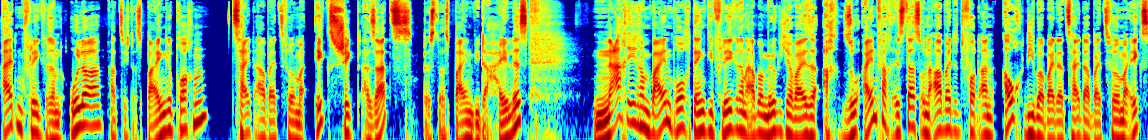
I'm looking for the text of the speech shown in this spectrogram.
Altenpflegerin Ulla hat sich das Bein gebrochen. Zeitarbeitsfirma X schickt Ersatz, bis das Bein wieder heil ist. Nach ihrem Beinbruch denkt die Pflegerin aber möglicherweise, ach, so einfach ist das und arbeitet fortan auch lieber bei der Zeitarbeitsfirma X,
